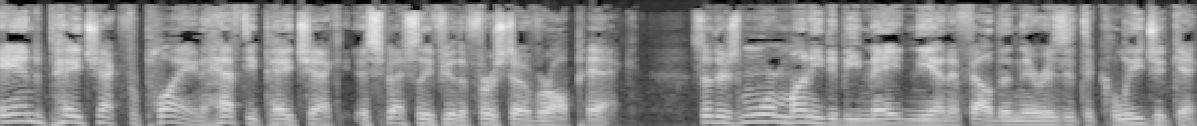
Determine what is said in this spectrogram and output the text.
and paycheck for playing, a hefty paycheck, especially if you're the first overall pick. So there's more money to be made in the NFL than there is at the collegiate game.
